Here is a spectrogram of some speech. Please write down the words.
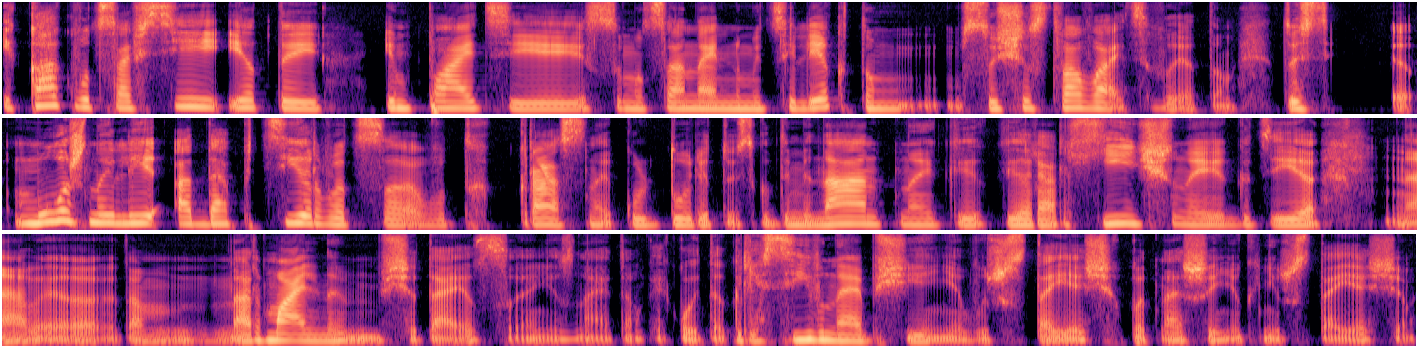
И как вот со всей этой эмпатией, с эмоциональным интеллектом существовать в этом? То есть э, можно ли адаптироваться вот к красной культуре, то есть к доминантной, к иерархичной, где э, там, нормальным считается, не знаю, там какое-то агрессивное общение вышестоящих по отношению к нижестоящим.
